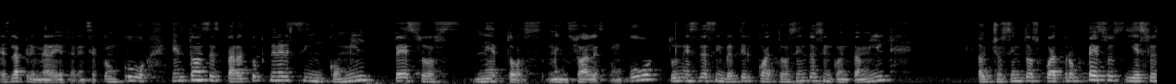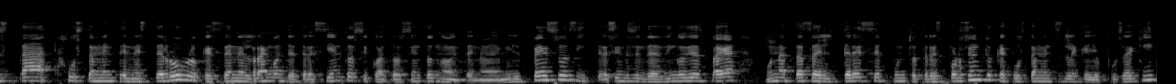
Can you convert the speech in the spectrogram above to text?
Es la primera diferencia con Cubo. Entonces para tú obtener 5 mil pesos netos mensuales con Cubo, tú necesitas invertir 450 mil 804 pesos y eso está justamente en este rubro que está en el rango entre 300 y 499 mil pesos y 365 días paga una tasa del 13.3% que justamente es la que yo puse aquí.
